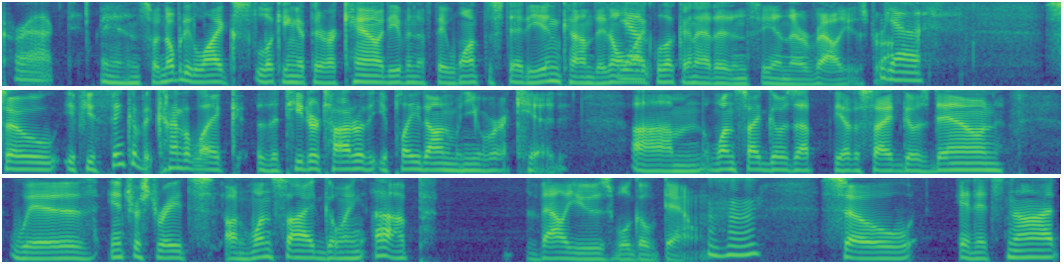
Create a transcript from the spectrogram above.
Correct. And so nobody likes looking at their account, even if they want the steady income. They don't yep. like looking at it and seeing their values drop. Yes. So if you think of it kind of like the teeter totter that you played on when you were a kid, um, one side goes up, the other side goes down. With interest rates on one side going up, the values will go down. Mm-hmm. So, and it's not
